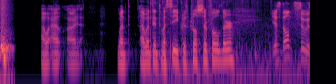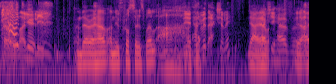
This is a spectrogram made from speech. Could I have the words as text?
I, w- I- I went I went into my secret crosshair folder, Just don't suicide knife, you- please. And there I have a new crosshair as well. Ah, Do you okay. have it actually? Yeah, I have. actually have... uh, Yeah, I,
